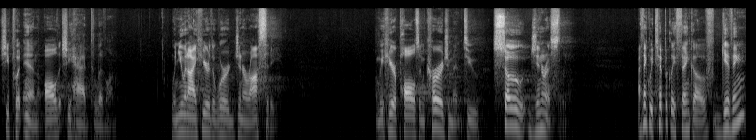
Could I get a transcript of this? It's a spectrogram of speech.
she put in all that she had to live on when you and I hear the word generosity, and we hear Paul's encouragement to sow generously, I think we typically think of giving,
